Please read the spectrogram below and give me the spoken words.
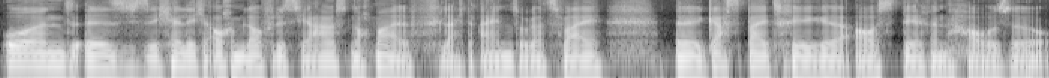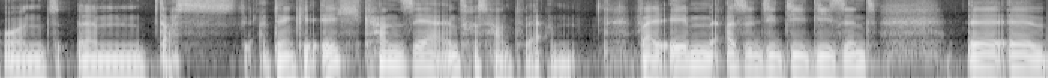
und äh, sicherlich auch im Laufe des Jahres nochmal, vielleicht ein, sogar zwei äh, Gastbeiträge aus deren Hause. Und ähm, das, denke ich, kann sehr interessant werden. Weil eben, also die, die, die sind, äh, äh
